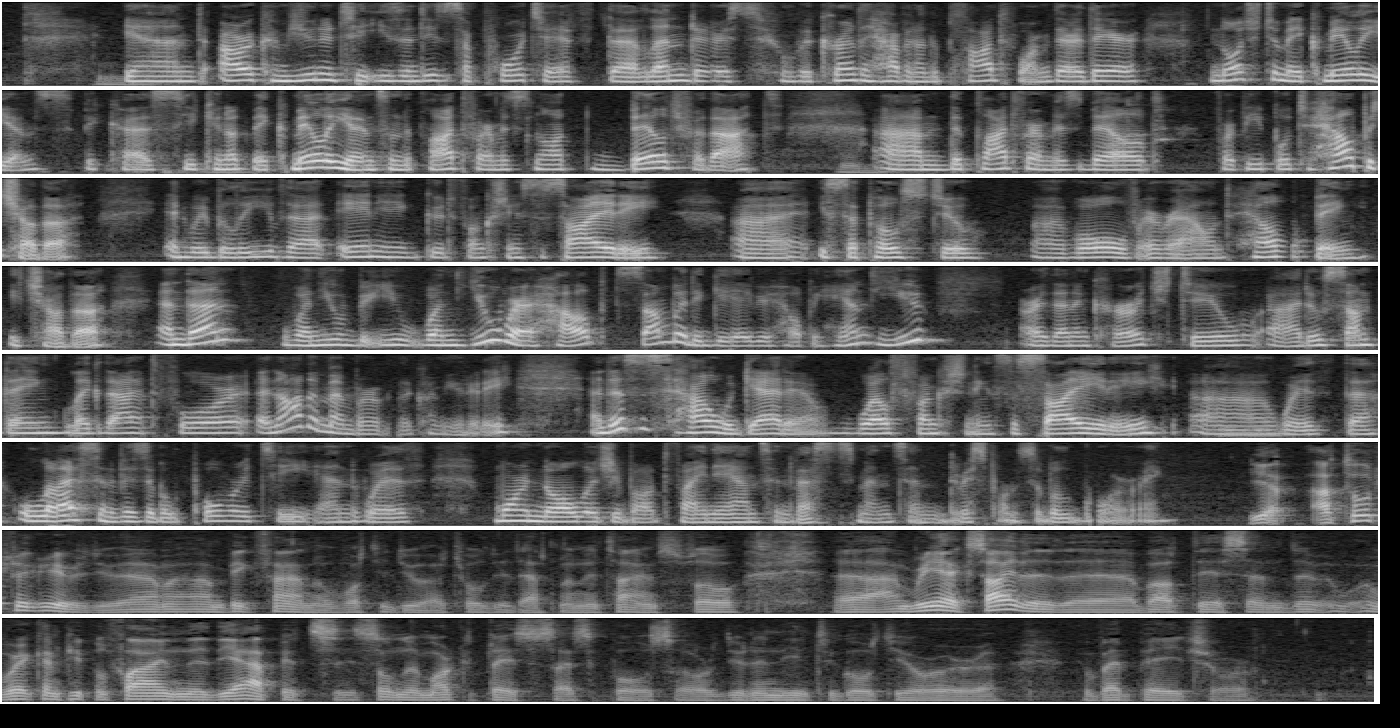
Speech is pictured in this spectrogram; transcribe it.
And our community is indeed supportive. The lenders who we currently have on the platform, they're there not to make millions because you cannot make millions on the platform. It's not built for that. Um, the platform is built for people to help each other. And we believe that any good functioning society uh, is supposed to evolve around helping each other. And then when you, you when you were helped, somebody gave you a helping hand. You are then encouraged to uh, do something like that for another member of the community. And this is how we get a well functioning society uh, with uh, less invisible poverty and with more knowledge about finance, investments, and responsible borrowing. Yeah, I totally agree with you. I'm, I'm, a big fan of what you do. I told you that many times. So uh, I'm really excited uh, about this. And uh, where can people find the app? It's, it's on the marketplaces, I suppose, or do they need to go to your, uh, your web page or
